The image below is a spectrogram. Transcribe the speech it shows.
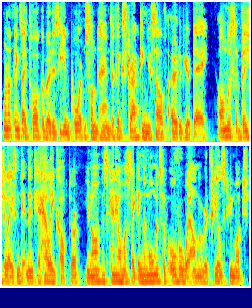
one of the things I talk about is the importance sometimes of extracting yourself out of your day. Almost visualizing getting into a helicopter, you know, it's kind of almost like in the moments of overwhelm or it feels too much,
